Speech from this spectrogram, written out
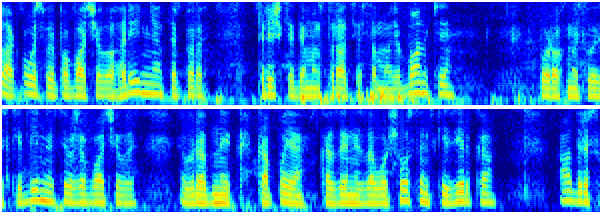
Так, ось ви побачили горіння. Тепер трішки демонстрація самої банки. Порох мисливський димниці вже бачили. Виробник КП Казинний завод Шостинський, зірка. Адрес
